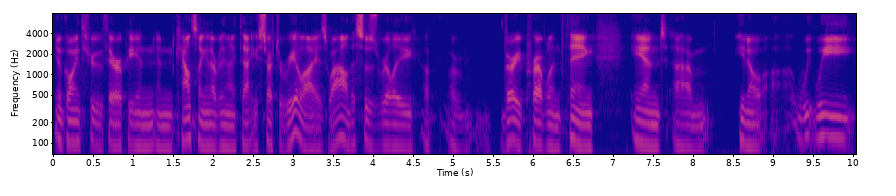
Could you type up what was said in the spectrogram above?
you know going through therapy and, and counseling and everything like that, you start to realize, wow, this is really a, a very prevalent thing, and um, you know we, we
